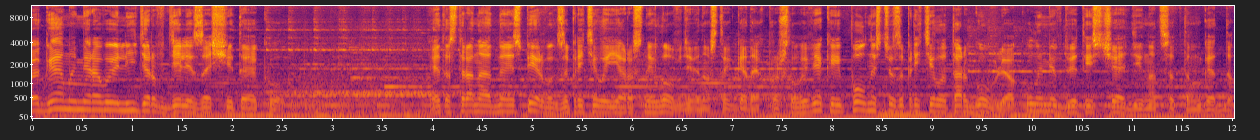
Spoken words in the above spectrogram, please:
Багамы – мировой лидер в деле защиты акул. Эта страна одна из первых запретила яростный лов в 90-х годах прошлого века и полностью запретила торговлю акулами в 2011 году.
